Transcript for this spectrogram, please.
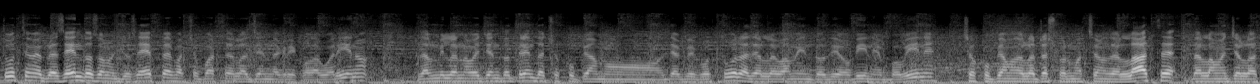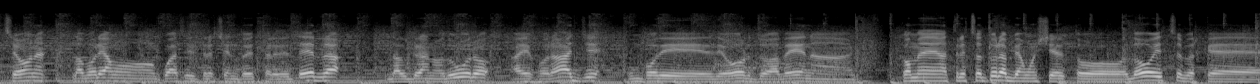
tutti, mi presento, sono Giuseppe, faccio parte dell'azienda agricola Guarino. Dal 1930 ci occupiamo di agricoltura, di allevamento di ovini e bovini, ci occupiamo della trasformazione del latte, della macellazione, lavoriamo quasi 300 ettari di terra, dal grano duro ai foraggi, un po' di, di orzo, avena, come attrezzatura abbiamo scelto Deutz perché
